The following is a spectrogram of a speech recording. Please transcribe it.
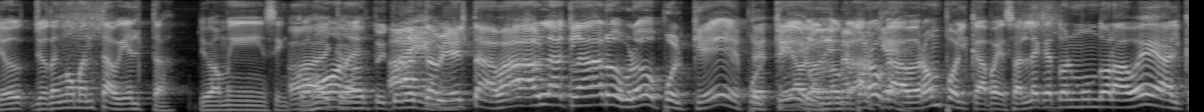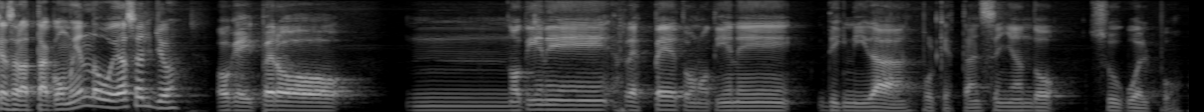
Yo, yo tengo mente abierta. Yo a mí sin Ay, cojones. cabrón, tú y tu Ay. mente abierta. Va, habla claro, bro. ¿Por qué? Te ¿Por estoy qué? hablando Dime claro, por qué. cabrón, porque a pesar de que todo el mundo la vea, el que se la está comiendo voy a ser yo. Ok, pero mm, no tiene respeto, no tiene dignidad porque está enseñando su cuerpo.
